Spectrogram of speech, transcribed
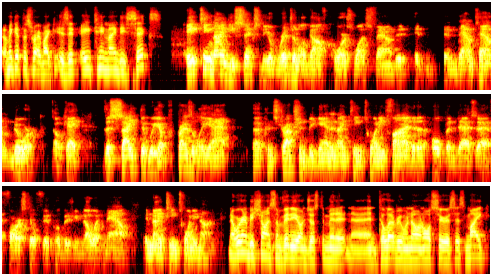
let me get this right, Mike. Is it 1896? 1896, the original golf course was founded in, in downtown Newark. Okay. The site that we are presently at, uh, construction began in 1925 and it opened as a Forest Hill Field Club as you know it now in 1929. Now, we're going to be showing some video in just a minute and, and to let everyone know, in all seriousness, Mike,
